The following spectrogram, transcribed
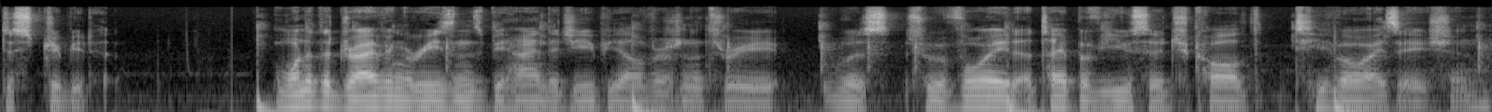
distribute it. One of the driving reasons behind the GPL version 3 was to avoid a type of usage called TiVoization.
